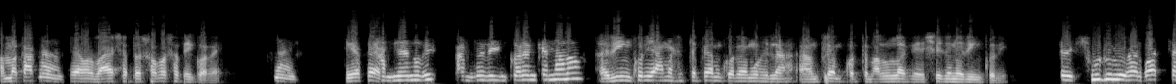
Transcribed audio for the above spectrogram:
আমার কাকা। আছে, আমার ভাইয়ের সাথে সবার সাথেই করে। হ্যাঁ ঠিক আছে? আপনি আপনি রিং করেন কেন রিং করি আমার সাথে প্রেম করে মহিলা আমি প্রেম করতে ভালো লাগে সেই জন্য রিং করি। শুধু লোহার বাচ্চা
